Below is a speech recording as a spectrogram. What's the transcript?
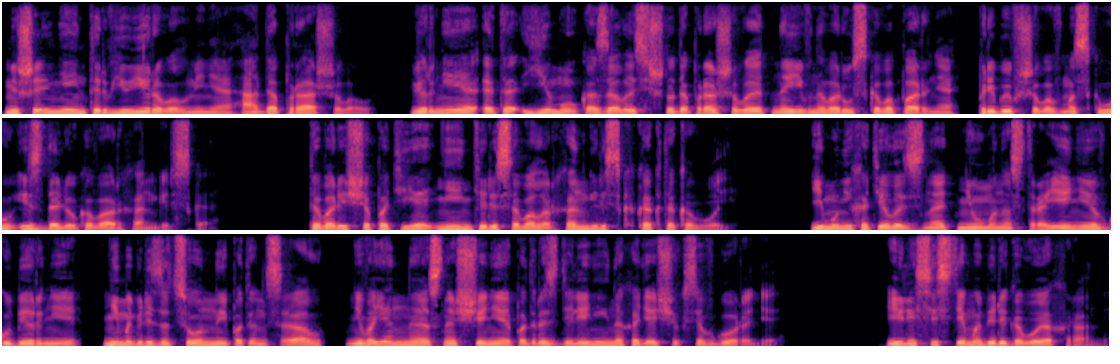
Мишель не интервьюировал меня, а допрашивал. Вернее, это ему казалось, что допрашивает наивного русского парня, прибывшего в Москву из далекого Архангельска. Товарища Патье не интересовал Архангельск как таковой. Ему не хотелось знать ни умонастроения в губернии, ни мобилизационный потенциал, ни военное оснащение подразделений, находящихся в городе. Или система береговой охраны.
